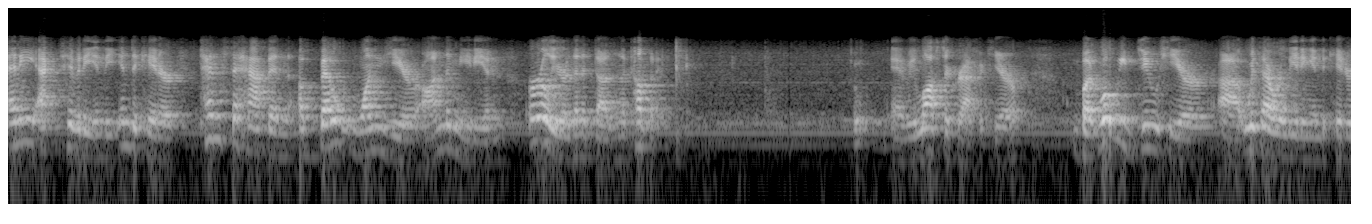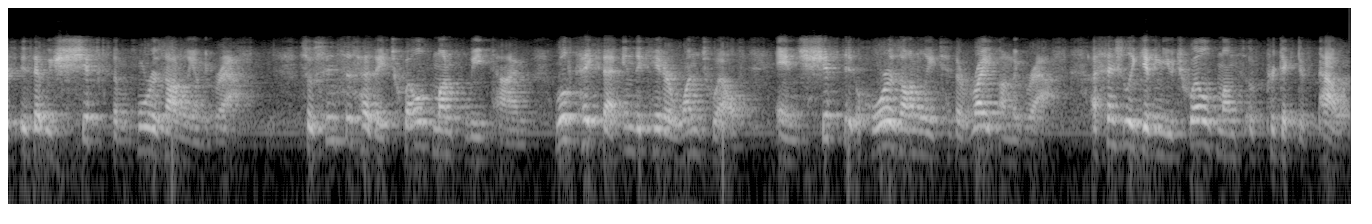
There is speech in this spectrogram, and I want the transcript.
any activity in the indicator tends to happen about one year on the median earlier than it does in the company. And we lost a graphic here. But what we do here uh, with our leading indicators is that we shift them horizontally on the graph. So since this has a 12-month lead time, we'll take that indicator 112 and shift it horizontally to the right on the graph, essentially giving you 12 months of predictive power.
